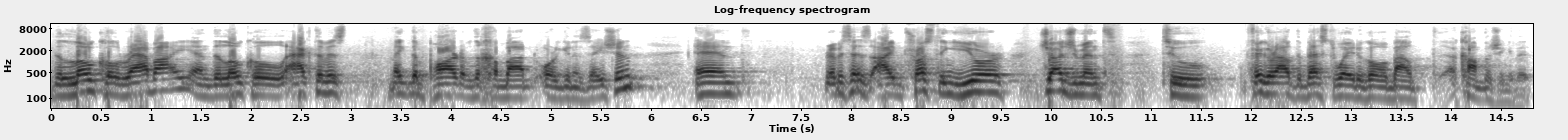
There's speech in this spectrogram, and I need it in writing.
the local rabbi and the local activist, make them part of the Chabad organization. And Rebbe says, I'm trusting your judgment to figure out the best way to go about accomplishing it.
